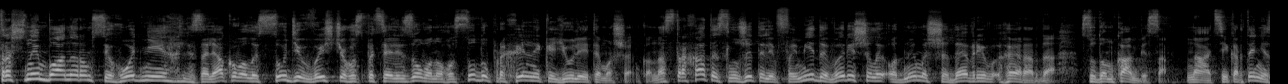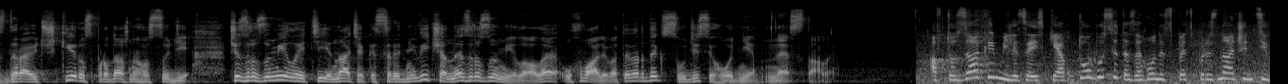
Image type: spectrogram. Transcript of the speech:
Страшним банером сьогодні залякували суддів вищого спеціалізованого суду прихильники Юлії Тимошенко. Настрахати служителів Феміди вирішили одним із шедеврів Герарда судом Камбіса. На цій картині здирають шкіру з продажного судді. Чи зрозуміли ті натяки середньовіччя, не зрозуміло, але ухвалювати вердикт судді сьогодні не стали. Автозаки, міліцейські автобуси та загони спецпризначенців.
